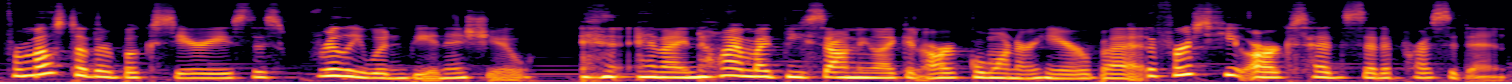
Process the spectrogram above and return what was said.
For most other book series, this really wouldn't be an issue. and I know I might be sounding like an arc oner here, but the first few arcs had set a precedent.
